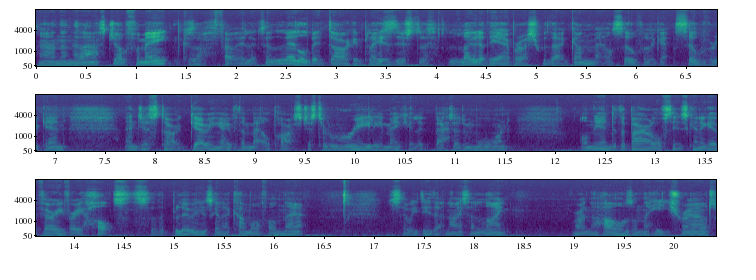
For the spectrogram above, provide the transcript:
And then the last job for me, because I felt it looked a little bit dark in places, just to load up the airbrush with that gunmetal silver, silver again and just start going over the metal parts just to really make it look battered and worn. On the end of the barrel obviously it's going to get very very hot so the bluing is going to come off on there. So we do that nice and light, run the holes on the heat shroud,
